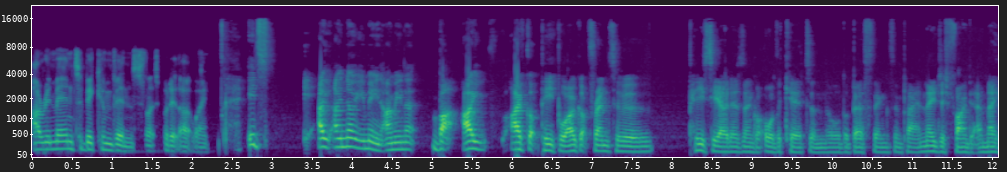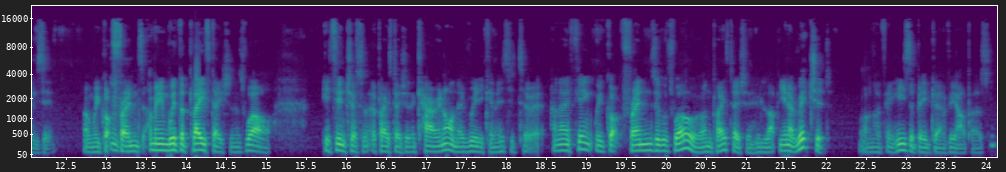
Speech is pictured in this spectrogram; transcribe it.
I remain to be convinced. Let's put it that way. It's I, I know what you mean. I mean, uh, but I I've got people, I've got friends who are PC owners and got all the kits and all the best things in play, and they just find it amazing. And we've got Mhm. friends. I mean, with the PlayStation as well. It's interesting that the PlayStation are carrying on. They're really committed to it, and I think we've got friends as well who are on PlayStation who love. You know, Richard. Well, I think he's a big uh, VR person.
